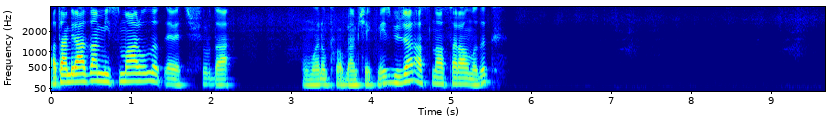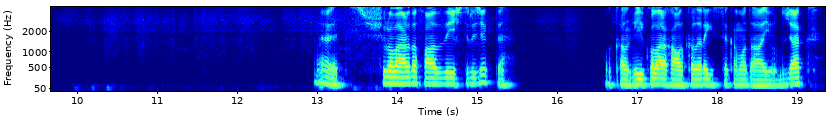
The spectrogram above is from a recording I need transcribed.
Zaten birazdan Miss Marvel'ı evet şurada umarım problem çekmeyiz. Güzel aslında hasar almadık. Evet. Şuralarda fazla değiştirecek de. Bakalım ilk olarak halkalara gitsek ama daha iyi olacak.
